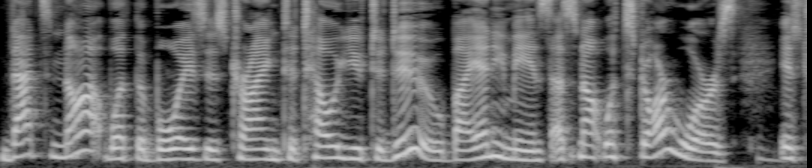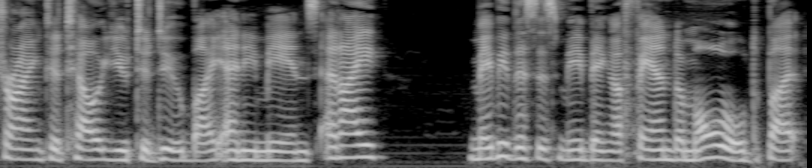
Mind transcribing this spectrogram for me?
That's not what the boys is trying to tell you to do by any means. That's not what Star Wars mm-hmm. is trying to tell you to do by any means. And I, maybe this is me being a fandom old, but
